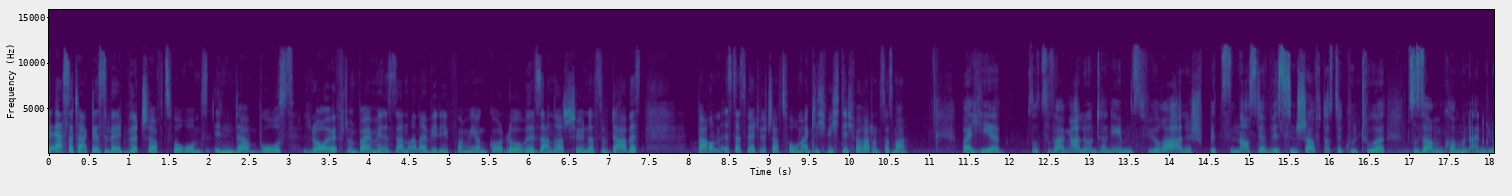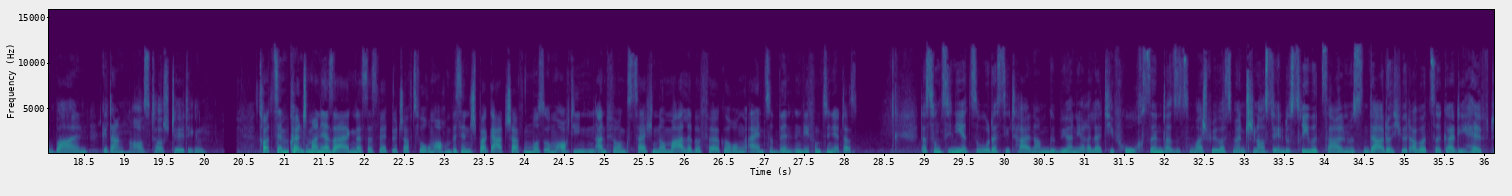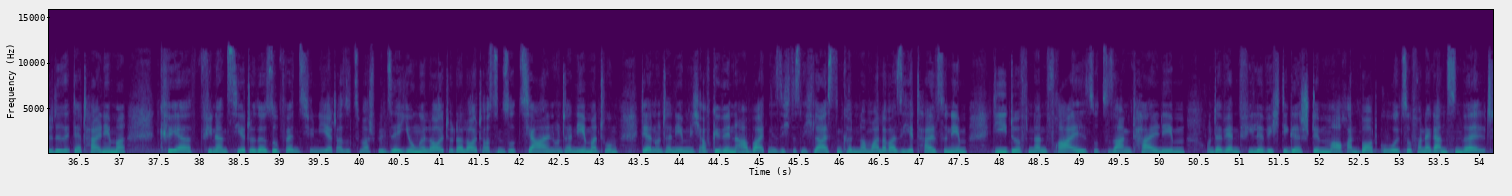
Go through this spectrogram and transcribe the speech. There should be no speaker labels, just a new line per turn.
Der erste Tag des Weltwirtschaftsforums in Davos läuft und bei mir ist Sandra Navidi von Young Global. Sandra, schön, dass du da bist. Warum ist das Weltwirtschaftsforum eigentlich wichtig? Verrat uns das mal.
Weil hier sozusagen alle Unternehmensführer, alle Spitzen aus der Wissenschaft, aus der Kultur zusammenkommen und einen globalen Gedankenaustausch tätigen.
Trotzdem könnte man ja sagen, dass das Weltwirtschaftsforum auch ein bisschen Spagat schaffen muss, um auch die in Anführungszeichen normale Bevölkerung einzubinden. Wie funktioniert das?
Das funktioniert so, dass die Teilnahmegebühren ja relativ hoch sind, also zum Beispiel was Menschen aus der Industrie bezahlen müssen. Dadurch wird aber circa die Hälfte der Teilnehmer querfinanziert oder subventioniert, also zum Beispiel sehr junge Leute oder Leute aus dem sozialen Unternehmertum, deren Unternehmen nicht auf Gewinn arbeiten, die sich das nicht leisten können, normalerweise hier teilzunehmen. Die dürfen dann frei sozusagen teilnehmen und da werden viele wichtige Stimmen auch an Bord geholt, so von der ganzen Welt.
